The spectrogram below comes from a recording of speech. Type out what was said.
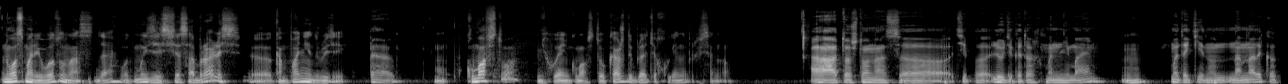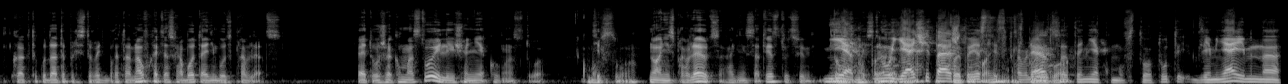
Ну, вот смотри, вот у нас, да, вот мы здесь все собрались, э, компания друзей. Да. Кумовство? Нихуя не кумовство. Каждый, блядь, охуенный профессионал. А то, что у нас, э, типа, люди, которых мы нанимаем, угу. Мы такие, ну, нам надо как- как-то куда-то пристроить братанов, хотя с работой они будут справляться. Это уже кумовство или еще не кумовство? Кумовство. Типа, ну, они справляются, они соответствуют своим Нет, ну, я считаю, что если справляются, это не кумовство. Тут для меня именно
